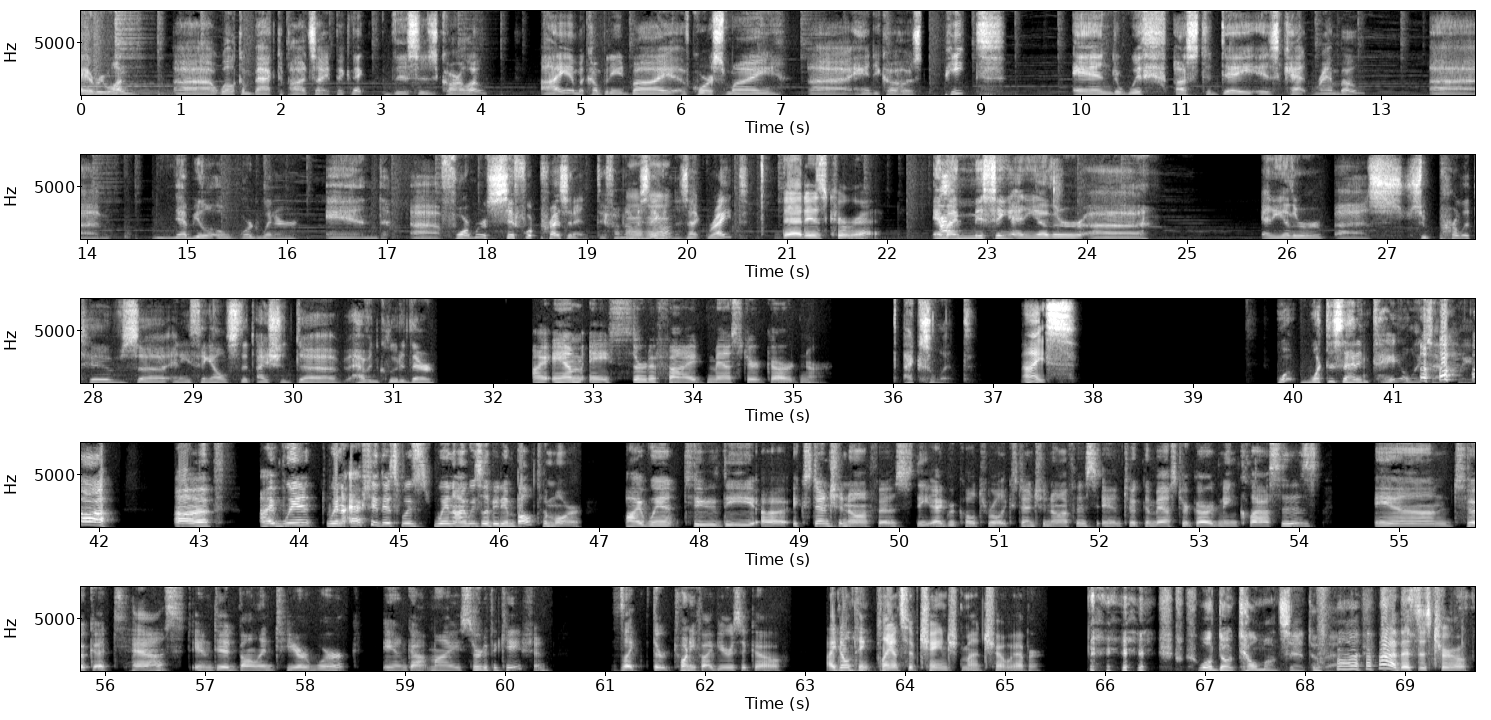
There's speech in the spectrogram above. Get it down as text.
Hi, everyone. Uh, welcome back to Podside Picnic. This is Carlo. I am accompanied by, of course, my uh, handy co host, Pete. And with us today is Cat Rambo, uh, Nebula Award winner and uh, former SFWA president, if I'm not Mhm. mistaken. Is that right? That is correct. Am I missing any other uh, any other uh, superlatives? Uh, anything else that I should uh, have included there? I am a certified master gardener. Excellent. Nice. What what does that entail exactly? uh, I went when actually this was when I was living in Baltimore. I went to the uh, extension office, the agricultural extension office, and took the master gardening classes and took a test and did volunteer work and got my certification. It's like thir- 25 years ago. I don't think plants have changed much, however. well, don't tell Monsanto that. this is true.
